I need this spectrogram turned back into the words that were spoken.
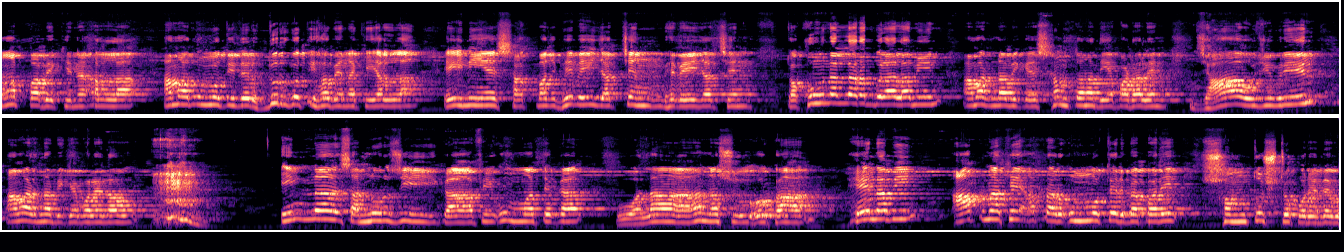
মাপ পাবে কিনা আল্লাহ? আমার উন্মতিদের দুর্গতি হবে নাকি আল্লাহ? এই নিয়ে সাত মাস ভেবেই যাচ্ছেন ভেবেই যাচ্ছেন। তখন আল্লাহ রব্বুল আলমিন আমার নাবিকে সান্ত্বনা দিয়ে পাঠালেন, যাও জিবরিল, আমার নাবিকে বলে দাও, ইন্না সানুরজি কাফি উম্মতেকা ওয়ালা নাসু ওকা হে নাবি আপনাকে আপনার উম্মতের ব্যাপারে সন্তুষ্ট করে দেব,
